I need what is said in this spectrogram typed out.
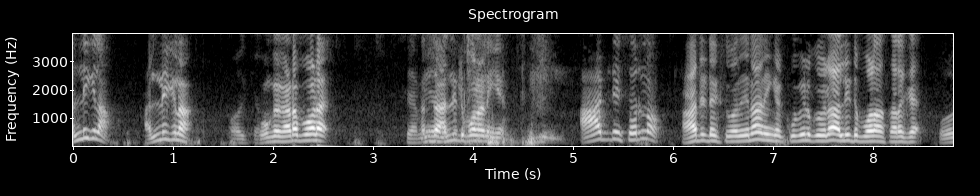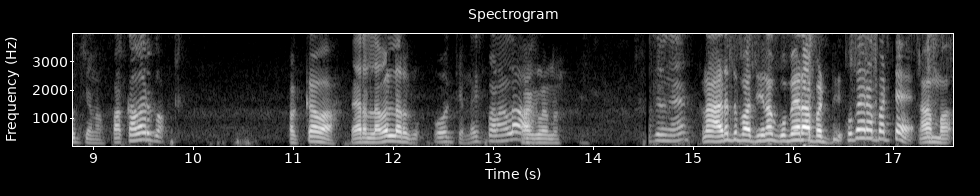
அள்ளிக்கலாம். அள்ளிக்கலாம். ஓகே உங்க கடை போல. வந்து அள்ளிட்டு போகலாம் நீங்கள் ஆர்டிடெக்ஸ் வரணும். ஆர்டிடெக்ஸ் வந்தீங்கன்னா நீங்கள் குவில் குவிலாக அள்ளிட்டு போகலாம் சரக்கு. ஓகேண்ணா பக்காவா இருக்கும். பக்காவா? வேற லெவலில் இருக்கும். ஓகே நெக்ஸ்ட் பண்ணலாங்களா பார்க்கலாம்ண்ணா. ஆனால் அடுத்து பார்த்தீங்கன்னா குபேரா பட்டு. குபேர பட்டு ஆமாம்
